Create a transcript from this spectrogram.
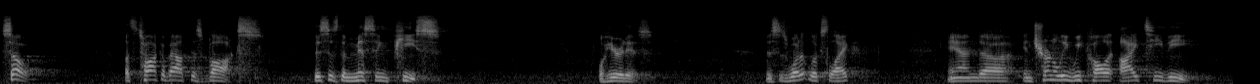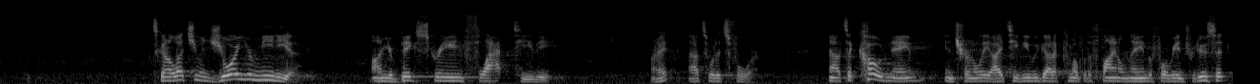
So, let's talk about this box. This is the missing piece. Well, here it is. This is what it looks like. And uh, internally, we call it ITV. It's going to let you enjoy your media on your big screen flat TV. Right? That's what it's for. Now, it's a code name internally, ITV. We've got to come up with a final name before we introduce it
